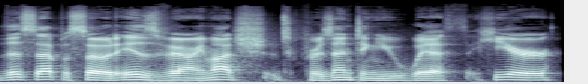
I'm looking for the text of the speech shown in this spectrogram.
this episode is very much presenting you with here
